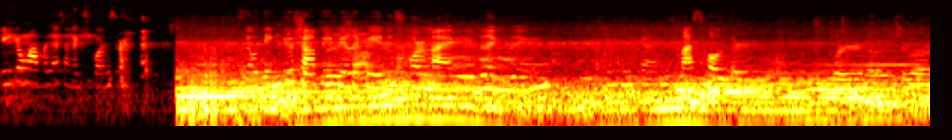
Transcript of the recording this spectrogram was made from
Thank you nga pala sa nag-sponsor. so, thank you Shopee Philippines for my bling bling. Yan, mask holder. For narawin siguro.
